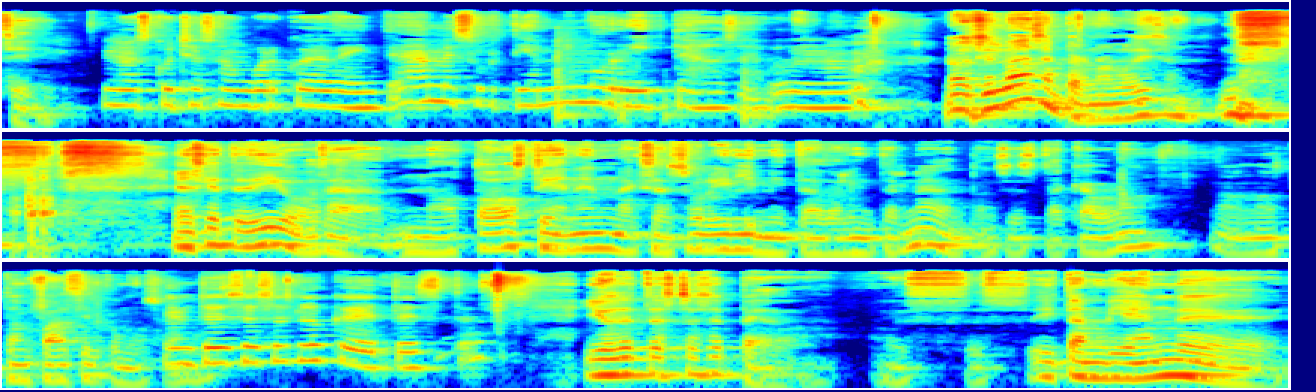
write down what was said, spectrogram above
sí. No escuchas a un huerco de 20, ah, me surtí a mi morrita, o sea, pues no. No, sí lo hacen, pero no lo dicen. es que te digo, o sea, no todos tienen acceso ilimitado al internet, entonces está cabrón. No, no es tan fácil como suena. Entonces, ¿eso es lo que detestas? Yo detesto ese pedo y también de...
